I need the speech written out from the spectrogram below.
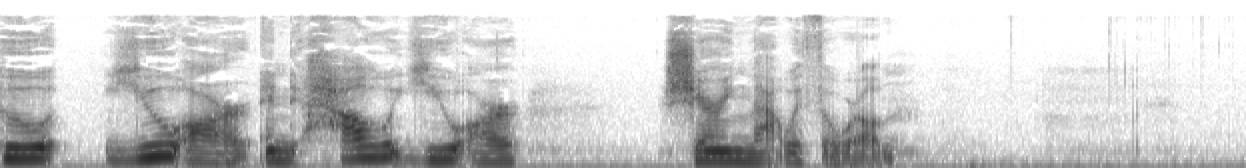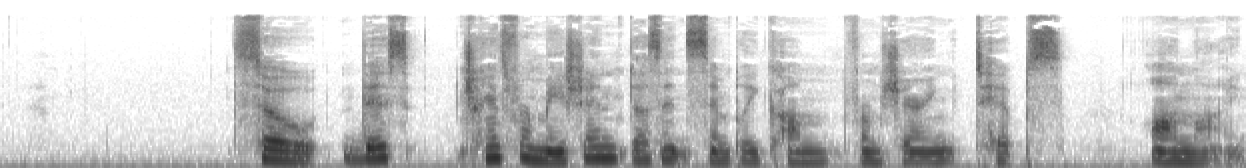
who you are and how you are sharing that with the world. So, this transformation doesn't simply come from sharing tips online.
